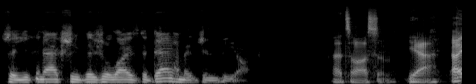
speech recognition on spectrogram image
so you can actually visualize the damage in VR. That's awesome. Yeah. I,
